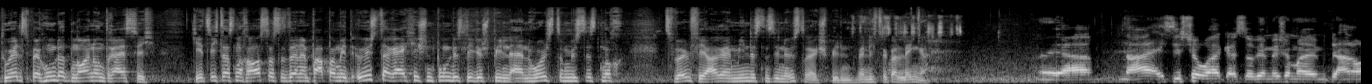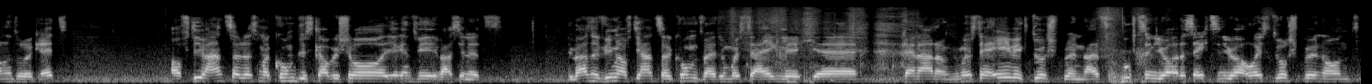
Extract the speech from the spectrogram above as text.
Du hältst bei 139. Geht sich das noch aus, dass du deinen Papa mit österreichischen Bundesligaspielen einholst? Du müsstest noch zwölf Jahre mindestens in Österreich spielen, wenn nicht sogar länger. Ja, nein, es ist schon arg. Also wir haben ja schon mal mit den einen oder anderen darüber geredet. Auf die Anzahl, dass man kommt, ist glaube ich schon irgendwie, weiß ich nicht, ich weiß nicht, wie man auf die Anzahl kommt, weil du musst ja eigentlich, äh, keine Ahnung, du musst ja ewig durchspielen. Also 15 Jahre oder 16 Jahre alles durchspielen und,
